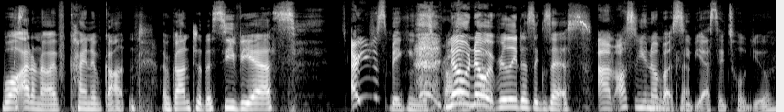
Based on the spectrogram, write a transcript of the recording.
Well, I don't know. I've kind of gone. I've gone to the CVS. Are you just making this? no, product no, up? it really does exist. Um, also, you know about CVS. I told you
